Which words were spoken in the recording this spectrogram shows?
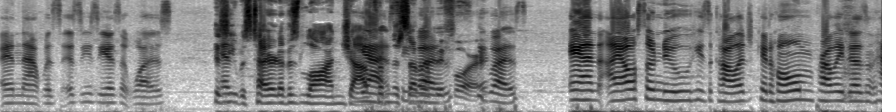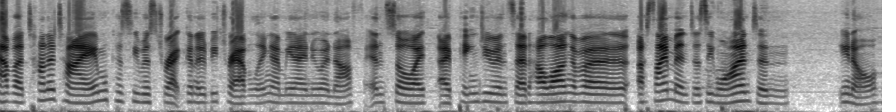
and that was as easy as it was. because he was tired of his lawn job Yes, from the summer was. before? He was. And I also knew he's a college kid home, probably doesn't have a ton of time because he was tra- going to be traveling. I mean, I knew enough. And so I, I pinged you and said, How long of a assignment does he want? And, you know,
